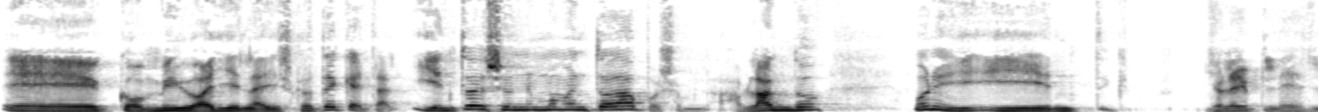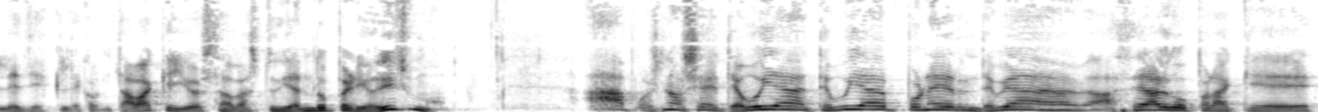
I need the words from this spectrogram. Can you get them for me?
eh, conmigo allí en la discoteca y tal. Y entonces en un momento dado, pues hablando, bueno, y, yo le, le- le- contaba que yo estaba estudiando periodismo. Ah, pues no sé, te voy a, te voy a poner, te voy a hacer algo para que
